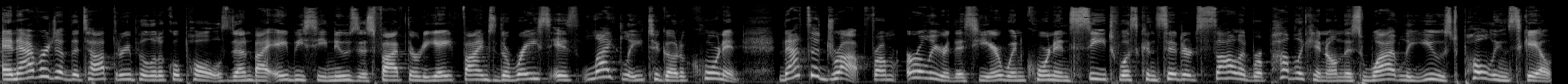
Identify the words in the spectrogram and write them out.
An average of the top three political polls done by ABC News' 538 finds the race is likely to go to Cornyn. That's a drop from earlier this year when Cornyn's seat was considered solid Republican on this widely used polling scale.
